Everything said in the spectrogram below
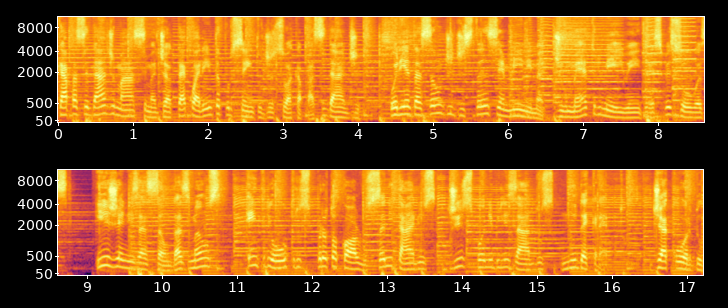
capacidade máxima de até 40% de sua capacidade, orientação de distância mínima de um metro e meio entre as pessoas, higienização das mãos, entre outros protocolos sanitários disponibilizados no decreto. De acordo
